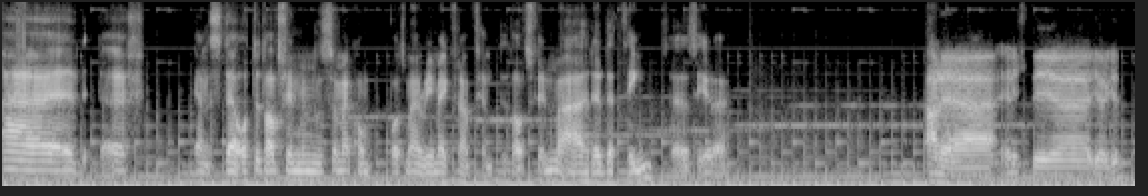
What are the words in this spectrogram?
Det eneste 80-tallsfilmen som jeg kom på som er en remake fra en 50-tallsfilm, er The Thing. Sier det. Er det riktig, Jørgen?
